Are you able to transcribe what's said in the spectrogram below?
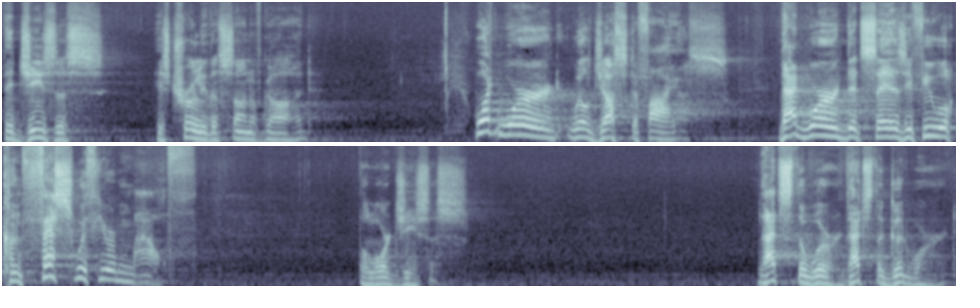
that Jesus is truly the Son of God. What word will justify us? That word that says, if you will confess with your mouth the Lord Jesus that's the word. That's the good word.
